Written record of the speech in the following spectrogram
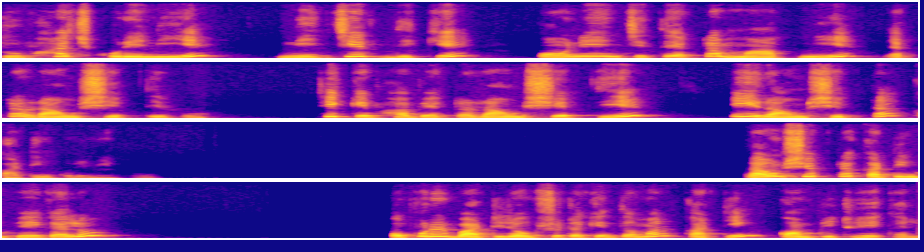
দু ভাঁজ করে নিয়ে নিচের দিকে পনে ইঞ্চিতে একটা মাপ নিয়ে একটা রাউন্ড শেপ দেব। ঠিক এভাবে একটা রাউন্ড শেপ দিয়ে এই রাউন্ড শেপটা কাটিং করে নেব। রাউন্ড শেপটা কাটিং হয়ে গেল। ওপরের বাটির অংশটা কিন্তু আমার কাটিং কমপ্লিট হয়ে গেল।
